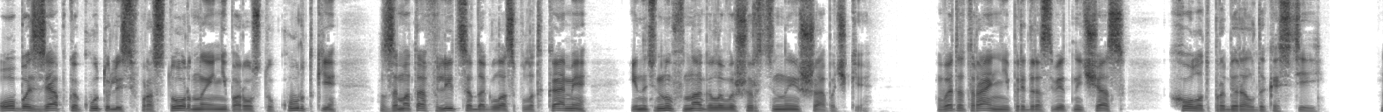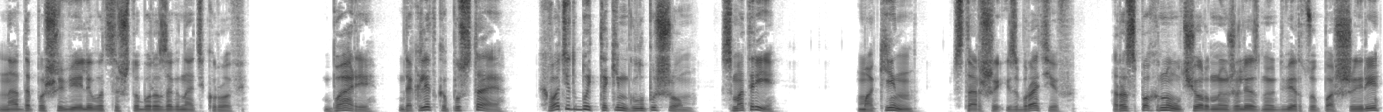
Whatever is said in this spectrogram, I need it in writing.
Оба зябко кутались в просторные, не по росту куртки, замотав лица до глаз платками и натянув на головы шерстяные шапочки. В этот ранний предрассветный час холод пробирал до костей. Надо пошевеливаться, чтобы разогнать кровь. «Барри, да клетка пустая. Хватит быть таким глупышом. Смотри». Макин, старший из братьев, распахнул черную железную дверцу пошире,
